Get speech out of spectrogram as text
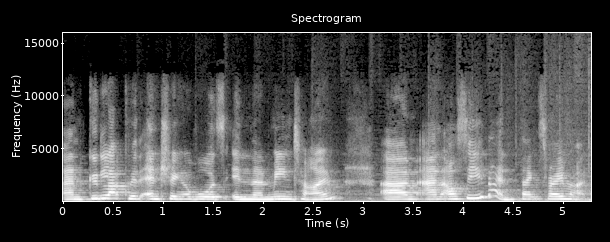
and good luck with entering awards in the meantime. Um, and i'll see you then. Thanks very much.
